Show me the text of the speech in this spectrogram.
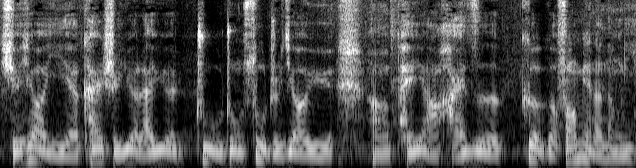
学校也开始越来越注重素质教育，啊，培养孩子各个方面的能力。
